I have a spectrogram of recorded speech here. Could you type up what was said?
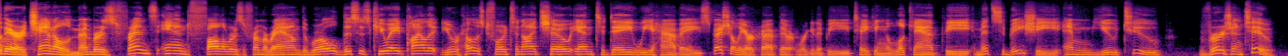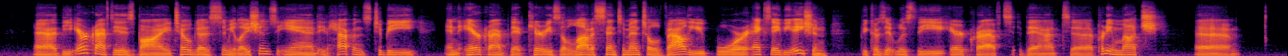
Hello there, channel members, friends, and followers from around the world. This is Q8 Pilot, your host for tonight's show, and today we have a special aircraft that we're going to be taking a look at the Mitsubishi MU2 version 2. Uh, the aircraft is by Toga Simulations, and it happens to be an aircraft that carries a lot of sentimental value for X Aviation because it was the aircraft that uh, pretty much uh,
